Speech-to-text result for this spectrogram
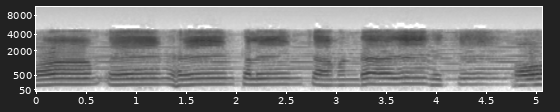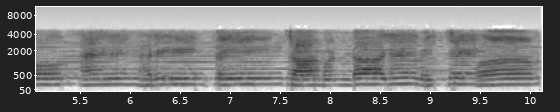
ओम ऐं ह्रीं क्लीं चामुण्डाय विच्चे। ॐ ऐं ह्रीं क्लीं चामुण्डाय विच्चे। ओम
